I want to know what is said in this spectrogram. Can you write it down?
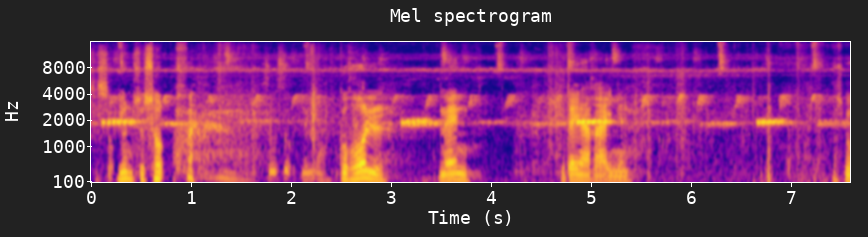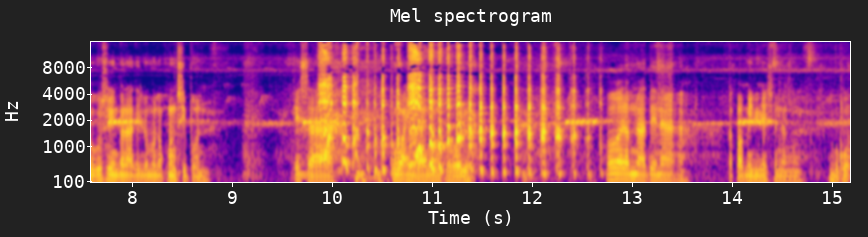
Suso. Yun, suso. Suso na. Kuhol. Men. Hindi tayo nakakain yan. Mas gugustuhin pa natin lumunok ng sipon. Kesa kumain tayo ng kuhol. O alam natin na kapamilya siya ng buko.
